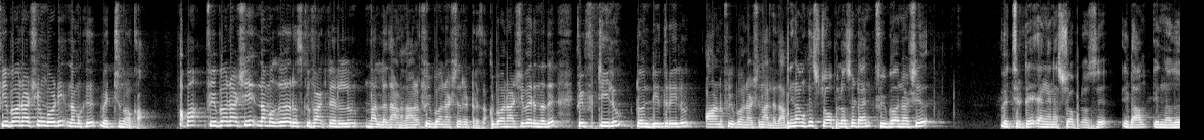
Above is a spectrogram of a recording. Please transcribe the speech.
ഫിബോനാഷിയും കൂടി നമുക്ക് വെച്ച് നോക്കാം. അപ്പോൾ ഫിബോനാഷി നമുക്ക് റിസ്ക് ഫാക്ടറിലും നല്ലതാണ്. ഫിബോനാഷി റിട്ടേൺസ് ഫിബോനാഷി വരുന്നത് ഫിഫ്റ്റിയിലും ട്വന്റി ത്രീയിലും ആണ് ഫിബോനാഷി നല്ലത്. ഇനി നമുക്ക് സ്റ്റോപ്പ് ലോസ് ഇടാൻ ഫിബോനാഷി വെച്ചിട്ട് എങ്ങനെ സ്റ്റോപ്പ് ലോസ് ഇടാം എന്നത്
